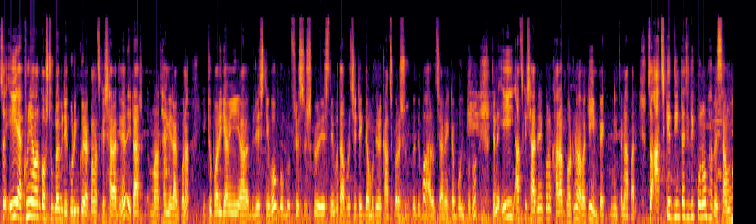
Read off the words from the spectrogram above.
সো এই এখনই আমার কষ্টগুলো আমি রেকর্ডিং করে রাখলাম আজকে সারাদিনের এটা মাথায় আমি রাখব না। একটু পরে গিয়ে আমি রেস্ট নেব ফ্রেশ ফ্রেশ করে রেস্ট নেব, তারপর হচ্ছে টেকদাম মতিরের কাজ করা শুরু করে দেবো, আর হচ্ছে আমি একটা বই পড়ব, যেন এই আজকে সারাদিনের কোনো খারাপ ঘটনা আমাকে ইম্প্যাক্ট নিতে না পারে। সো আজকের দিনটা যদি কোনোভাবে সামহ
